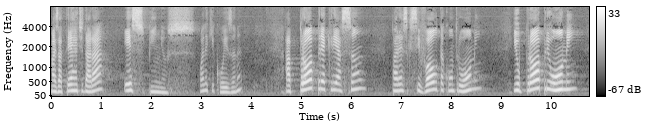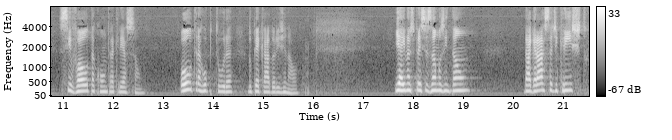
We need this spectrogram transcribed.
mas a terra te dará espinhos. Olha que coisa, né? A própria criação parece que se volta contra o homem e o próprio homem se volta contra a criação. Outra ruptura do pecado original. E aí nós precisamos então da graça de Cristo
